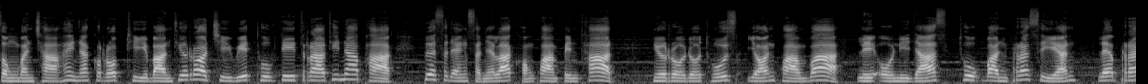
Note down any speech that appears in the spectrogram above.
ทรงบัญชาให้นักรบทีบันที่รอดชีวิตถูกตีตราที่หน้าผาก เพื่อแสดงสัญลักษณ์ของความเป็นทาสฮิโรโดทุสย้อนความว่าเลโอนิดัส ถูกบันพระเศียรและพระ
